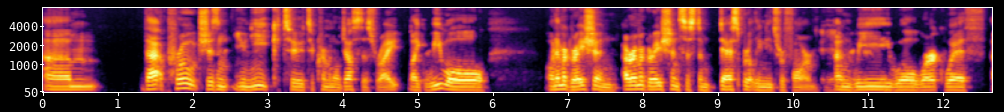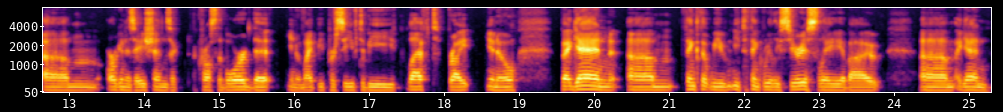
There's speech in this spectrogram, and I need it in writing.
um, that approach isn't unique to to criminal justice, right? Like we will on immigration, our immigration system desperately needs reform, Yeah. and we will work with um, organizations ac- across the board that you know might be perceived to be left, right, you know. But again, um, think that we need to think really seriously about um, again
